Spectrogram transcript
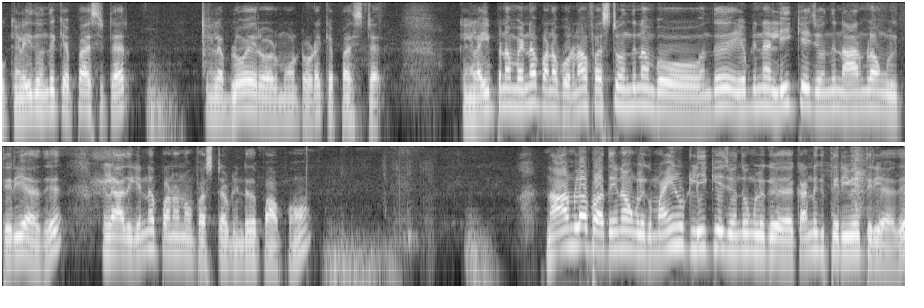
ஓகேங்களா இது வந்து கெப்பாசிட்டர் ஓகேங்களா ப்ளோயரோட மோட்டரோட கெப்பாசிட்டர் ஓகேங்களா? இப்போ நம்ம என்ன பண்ண போகிறோம்னா ஃபஸ்ட்டு வந்து நம்ம வந்து எப்படின்னா லீக்கேஜ் வந்து நார்மலாக உங்களுக்கு தெரியாது. இல்லை அதுக்கு என்ன பண்ணணும் ஃபஸ்ட் அப்படின்றத பார்ப்போம். நார்மலாக பார்த்தீங்கன்னா உங்களுக்கு மைனூட் லீக்கேஜ் வந்து உங்களுக்கு கண்ணுக்கு தெரியவே தெரியாது.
